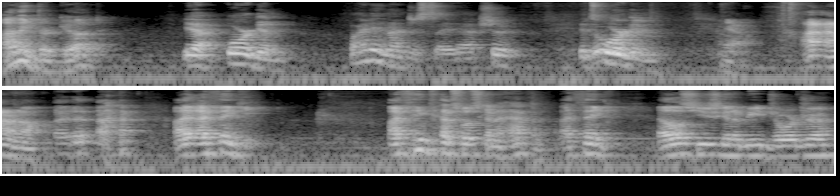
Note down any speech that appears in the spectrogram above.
I think they're good. yeah, Oregon. Why didn't I just say that? Should it's Oregon. Yeah, I, I don't know. I, I, I think I think that's what's going to happen. I think LSU's going to beat Georgia,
